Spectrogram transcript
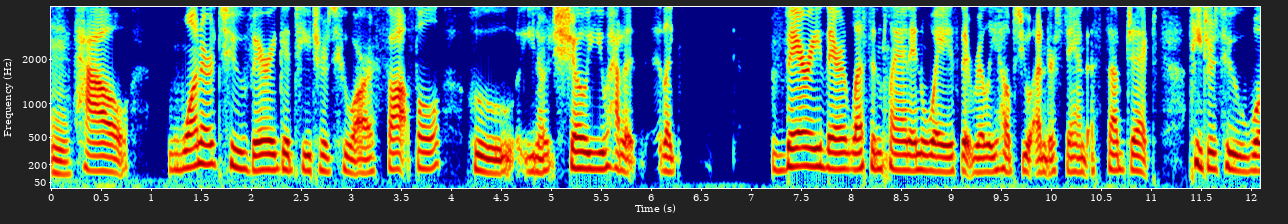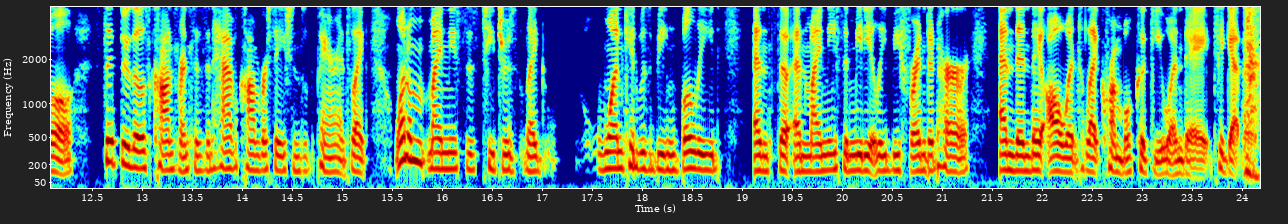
Mm. How one or two very good teachers who are thoughtful, who you know show you how to like vary their lesson plan in ways that really helps you understand a subject teachers who will sit through those conferences and have conversations with parents like one of my niece's teachers like one kid was being bullied and so and my niece immediately befriended her and then they all went to like Crumbl cookie one day together.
